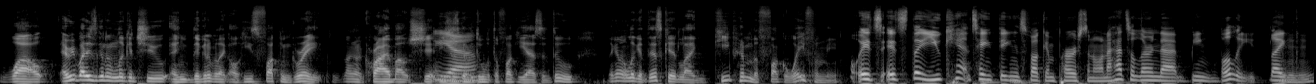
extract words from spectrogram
While everybody's gonna look at you and they're gonna be like, Oh, he's fucking great. He's not gonna cry about shit. He's just gonna do what the fuck he has to do. They're gonna look at this kid like, keep him the fuck away from me. It's it's the you can't take things fucking personal, and I had to learn that being bullied. Like Mm-hmm.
